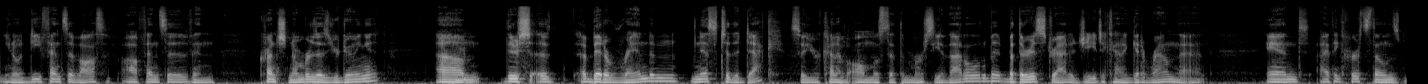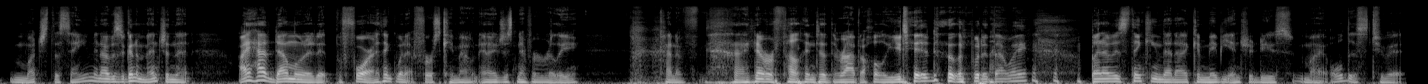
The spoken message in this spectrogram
you know defensive, offensive, and crunch numbers as you're doing it. Um, There's a, a bit of randomness to the deck, so you're kind of almost at the mercy of that a little bit. But there is strategy to kind of get around that. And I think Hearthstone's much the same. And I was going to mention that I have downloaded it before. I think when it first came out, and I just never really kind of I never fell into the rabbit hole you did, put it that way. but I was thinking that I could maybe introduce my oldest to it,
